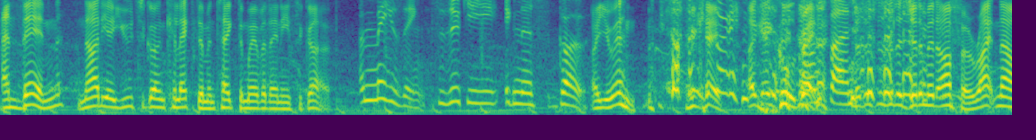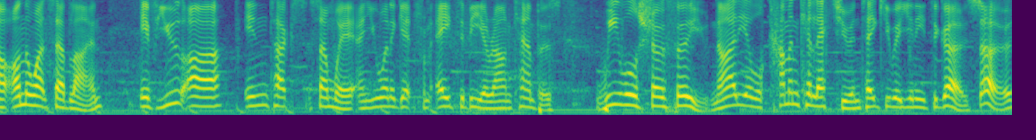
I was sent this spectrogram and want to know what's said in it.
and then Nadia, you to go and collect them and take them wherever they need to go. Amazing. Suzuki Ignis Go. Are you in? okay. Okay, cool, great. Sounds fun. So this is a legitimate offer right now on the WhatsApp line. If you are in Tuks somewhere and you want to get from A to B around campus, we will chauffeur you. Nadia will come and collect you and take you where you need to go. So,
